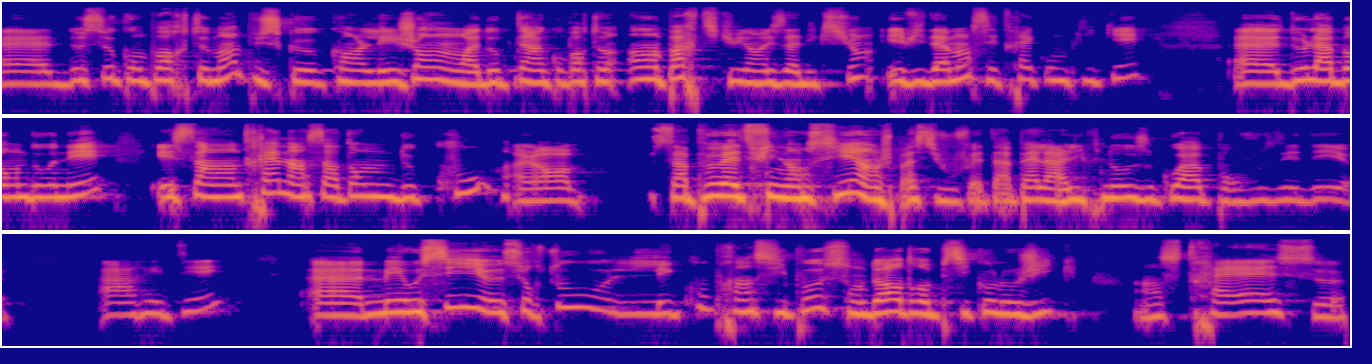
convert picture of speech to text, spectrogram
de ce comportement, puisque quand les gens ont adopté un comportement, en particulier dans les addictions, évidemment c'est très compliqué de l'abandonner et ça entraîne un certain nombre de coûts. Alors ça peut être financier, hein, je ne sais pas si vous faites appel à l'hypnose ou quoi pour vous aider arrêter. Euh, mais aussi, euh, surtout, les coûts principaux sont d'ordre psychologique, un stress, euh,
